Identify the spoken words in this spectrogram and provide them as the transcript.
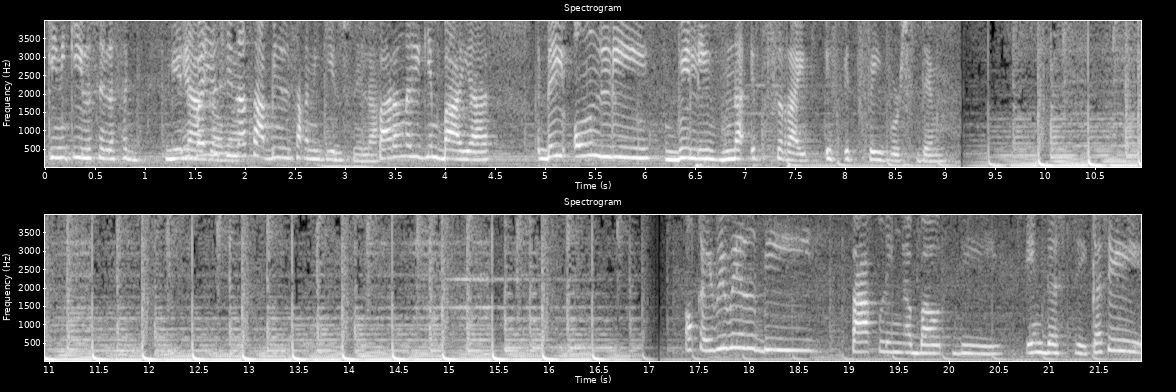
kinikilos nila sa... Iba yung Ginagawa. sinasabi nila sa kinikilos nila. Parang nagiging bias. They only believe na it's right if it favors them. Okay, we will be tackling about the industry kasi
